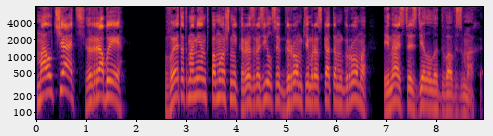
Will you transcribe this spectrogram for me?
«Молчать, рабы!» В этот момент помощник разразился громким раскатом грома, и Настя сделала два взмаха.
